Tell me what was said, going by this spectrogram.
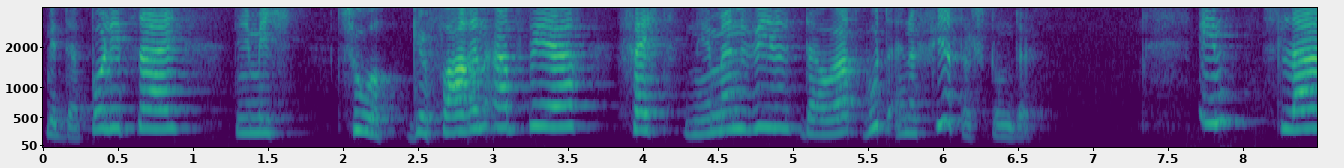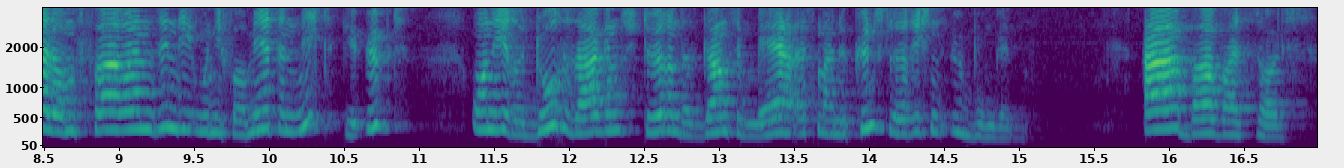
mit der Polizei, die mich zur Gefahrenabwehr festnehmen will, dauert gut eine Viertelstunde. Im Slalomfahren sind die Uniformierten nicht geübt und ihre Durchsagen stören das Ganze mehr als meine künstlerischen Übungen. Aber was soll's?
